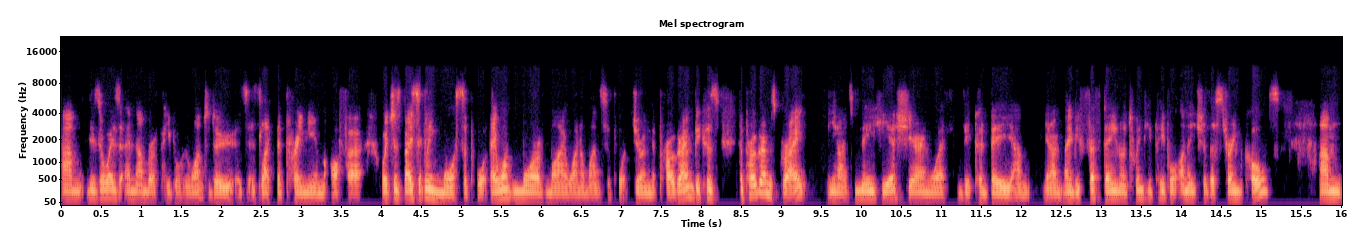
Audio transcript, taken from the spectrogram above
um, there's always a number of people who want to do it's, it's like the premium offer, which is basically more support. They want more of my one on one support during the program because the program's great you know, it's me here sharing with, there could be, um, you know, maybe 15 or 20 people on each of the stream calls. Um,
